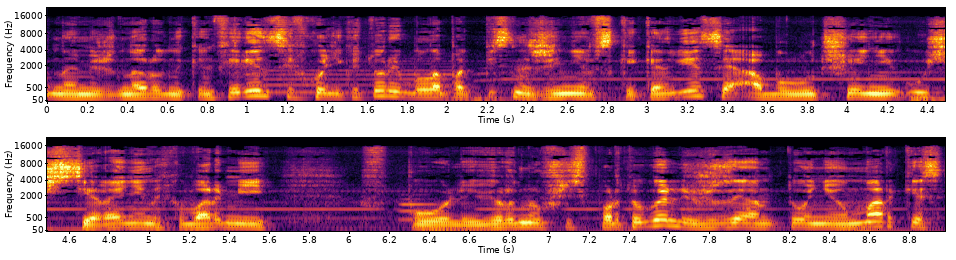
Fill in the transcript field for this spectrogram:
на международной конференции, в ходе которой была подписана Женевская конвенция об улучшении участи раненых в армии в поле. Вернувшись в Португалию, Жозе Антонио Маркес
